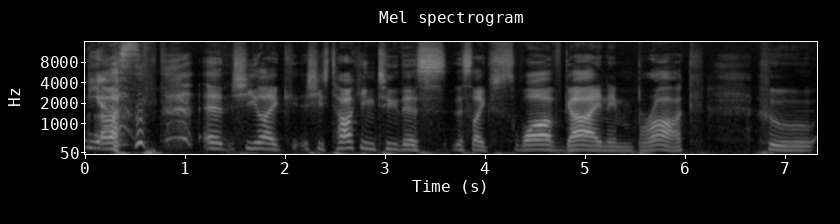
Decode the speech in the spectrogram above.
Yeah. Uh, and she like she's talking to this this like suave guy named Brock, who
